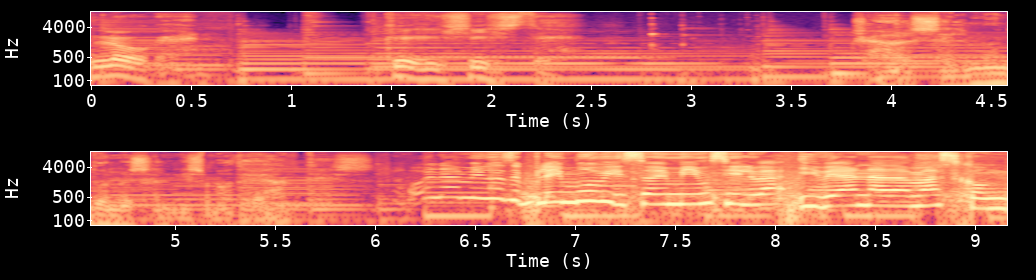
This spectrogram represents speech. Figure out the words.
Logan, ¿qué hiciste? Charles, el mundo no es el mismo de antes. Hola amigos de Play Movie, soy Mim Silva y vean nada más con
